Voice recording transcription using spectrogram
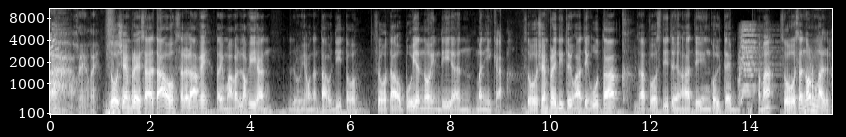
Ah, okay, okay. So, syempre, sa tao, sa lalaki, tayong mga kalalakihan, drawing ako ng tao dito. So, tao po yan, no? Hindi yan manika. So, syempre, dito yung ating utak, tapos dito yung ating golteb. Tama? So, sa normal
